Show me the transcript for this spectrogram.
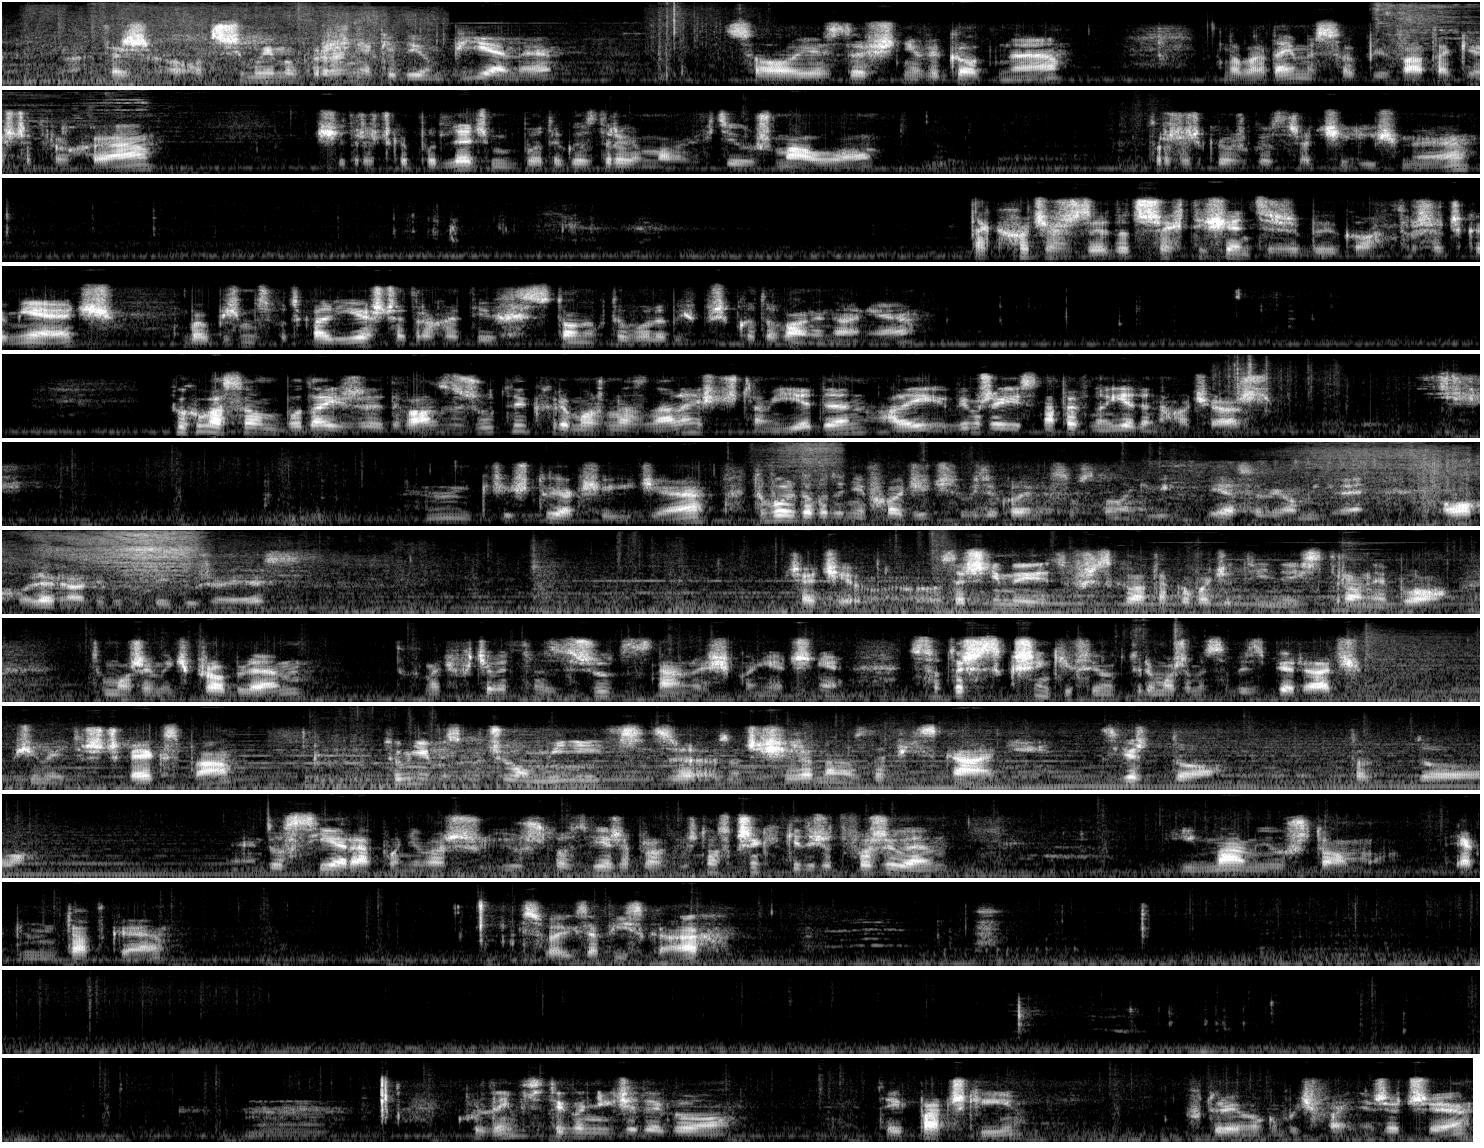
też otrzymujemy obrażenia, kiedy ją bijemy, co jest dość niewygodne. Dobra, dajmy sobie watak jeszcze trochę. I się troszeczkę podleczmy, bo tego zdrowia mamy, widzę, już mało. Troszeczkę już go straciliśmy. Tak chociaż do 3000, żeby go troszeczkę mieć. Bo jakbyśmy spotkali jeszcze trochę tych stonów, to wolę być przygotowany na nie. Tu chyba są bodajże dwa zrzuty, które można znaleźć, czy tam jeden, ale wiem, że jest na pewno jeden chociaż. Hmm, Gdzieś tu jak się idzie. Tu wolę do wody nie wchodzić, tu widzę kolejne są stonki. Ja sobie ominę. O cholera, tego tutaj dużo jest. Trzecie, zacznijmy to wszystko atakować od innej strony, bo tu może mieć problem. Tylko chciałbym ten zrzut znaleźć koniecznie. Są też skrzynki w tym, które możemy sobie zbierać. Mieli troszeczkę expa. Tu mnie wyskoczyło mi nic, znaczy się żadna zapiska ani zwierz do, do, do, do Sierra, ponieważ już to zwierzę, już tą skrzynkę kiedyś otworzyłem i mam już tą jakby notatkę w swoich zapiskach. Mm, Kurde, nie widzę tego nigdzie tego tej paczki, w której mogą być fajne rzeczy.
